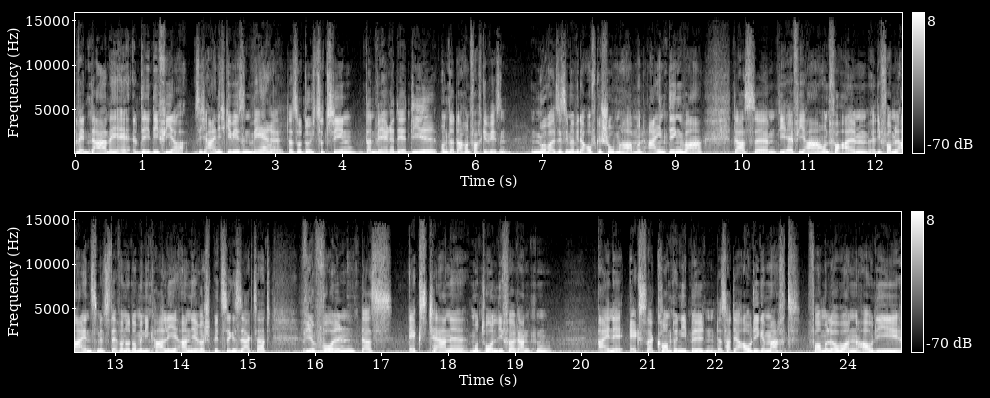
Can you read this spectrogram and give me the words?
wenn da die, die, die FIA sich einig gewesen wäre, das so durchzuziehen, dann wäre der Deal unter Dach und Fach gewesen. Nur weil sie es immer wieder aufgeschoben haben. Und ein Ding war, dass ähm, die FIA und vor allem äh, die Formel 1 mit Stefano Domenicali an ihrer Spitze gesagt hat, wir wollen, dass externe Motorenlieferanten eine extra Company bilden. Das hat der Audi gemacht. Formula One, Audi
